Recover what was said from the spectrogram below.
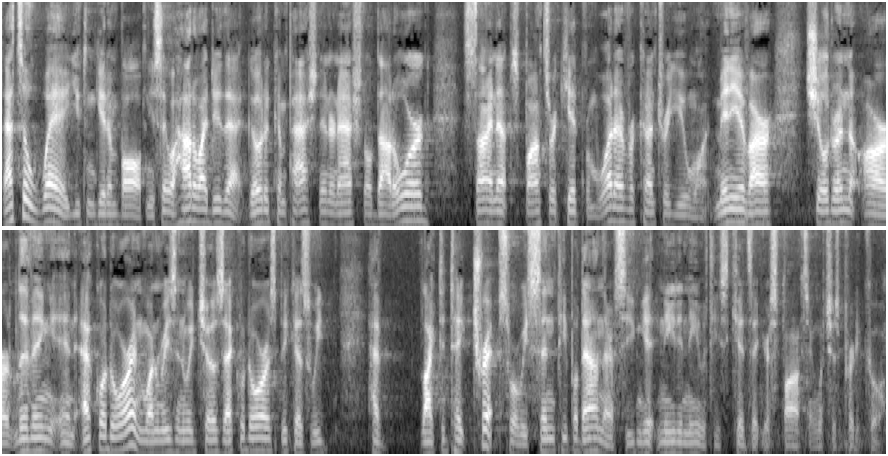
That's a way you can get involved. And you say, well, how do I do that? Go to compassioninternational.org, sign up, sponsor a kid from whatever country you want. Many of our children are living in Ecuador, and one reason we chose Ecuador is because we have like to take trips where we send people down there so you can get knee to knee with these kids that you're sponsoring, which is pretty cool.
